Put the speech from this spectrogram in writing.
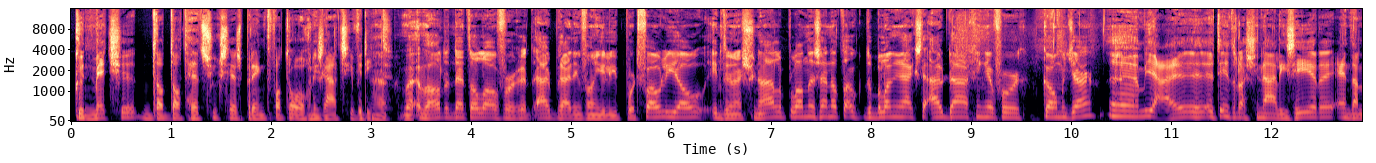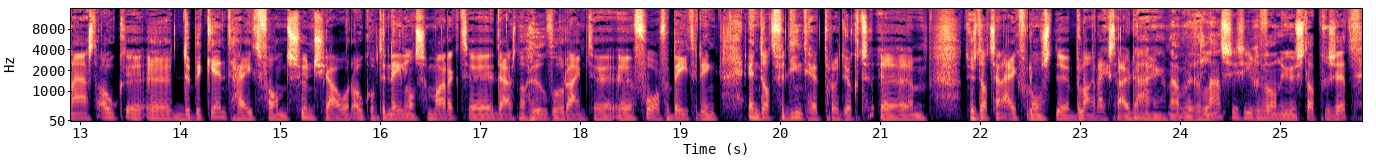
kunt matchen, dat dat het succes brengt wat de organisatie verdient. Ja, we hadden het net al over het uitbreiding van jullie portfolio. Internationale plannen, zijn dat ook de belangrijkste uitdagingen voor komend jaar? Ehm, ja, eh, het internationaliseren en daarnaast ook eh, eh, de bekendheid van Sunshower, ook op de Nederlandse markt. daar is nog heel veel ruimte eh, voor verbetering. En dat verdient het product. Ehm, dus dat zijn eigenlijk voor ons de belangrijkste uitdagingen. Nou, met het laatste is in ieder geval nu een stap gezet.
